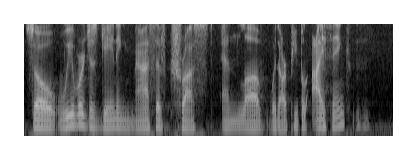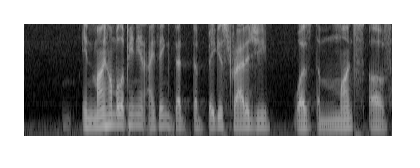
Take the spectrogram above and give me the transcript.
So we were just gaining massive trust and love with our people. I think, mm-hmm. in my humble opinion, I think that the biggest strategy was the months of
